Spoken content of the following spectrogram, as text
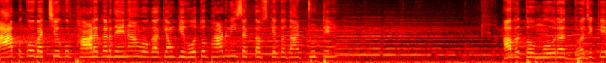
आपको बच्चे को फाड़ कर देना होगा, क्योंकि वो तो फाड़ नहीं सकता, उसके तो दांत टूटे अब तो मोर ध्वज के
